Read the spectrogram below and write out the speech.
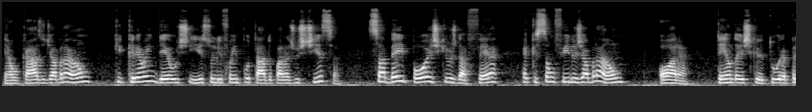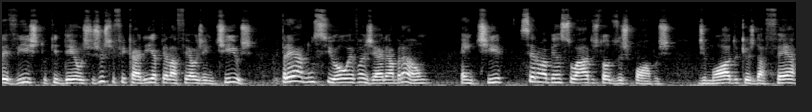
É o caso de Abraão, que creu em Deus e isso lhe foi imputado para a justiça. Sabei, pois, que os da fé é que são filhos de Abraão. Ora, tendo a Escritura previsto que Deus justificaria pela fé os gentios, pré-anunciou o Evangelho a Abraão: Em ti serão abençoados todos os povos. De modo que os da fé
